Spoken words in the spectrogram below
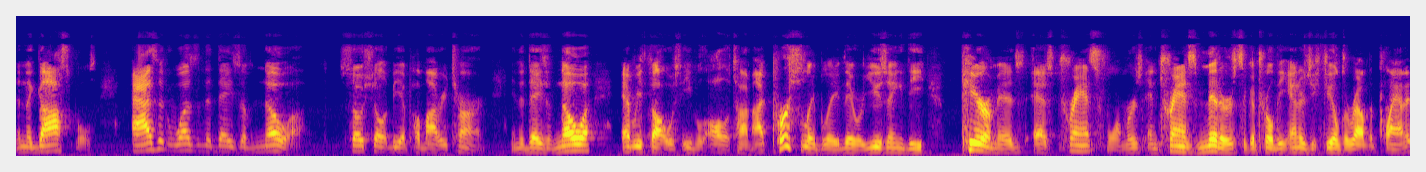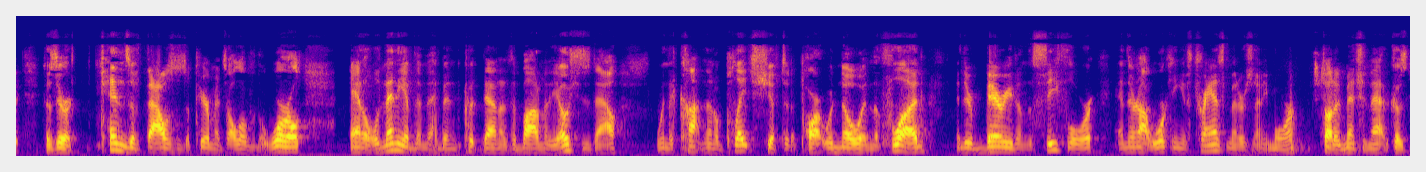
in the Gospels, as it was in the days of Noah, so shall it be upon my return. In the days of Noah, every thought was evil all the time. I personally believe they were using the pyramids as transformers and transmitters to control the energy field around the planet because there are tens of thousands of pyramids all over the world. And many of them have been put down at the bottom of the oceans now when the continental plates shifted apart with Noah and the flood and they're buried on the seafloor and they're not working as transmitters anymore. Just thought I'd mention that because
